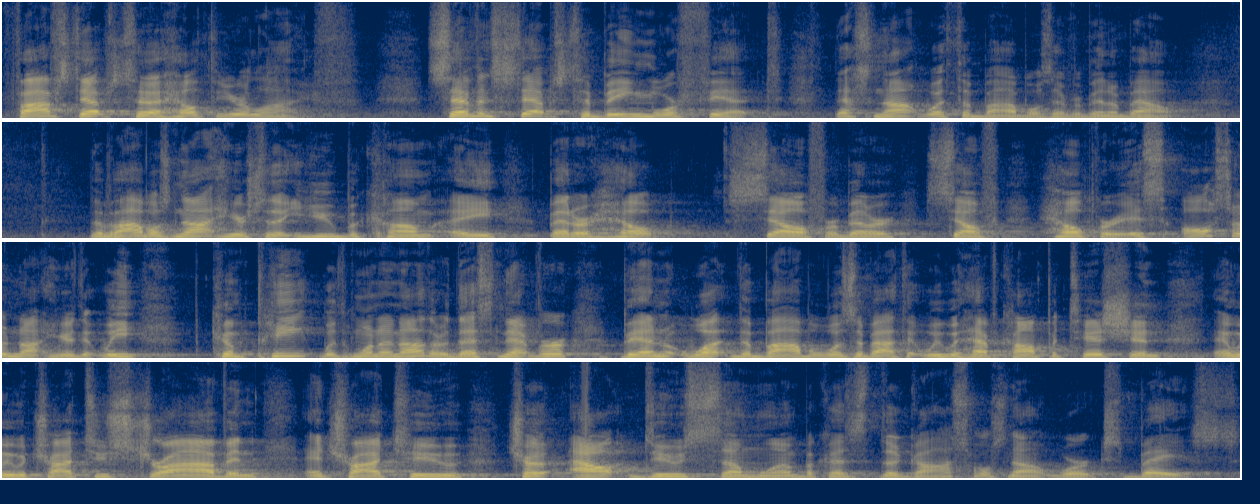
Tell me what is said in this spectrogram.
five steps to a healthier life, seven steps to being more fit. That's not what the Bible's ever been about. The Bible's not here so that you become a better help self or better self helper. It's also not here that we compete with one another. That's never been what the Bible was about, that we would have competition and we would try to strive and, and try to, to outdo someone because the gospel is not works based.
